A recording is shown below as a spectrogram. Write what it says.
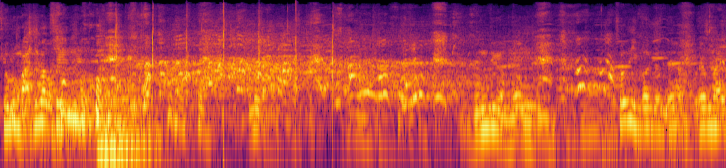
교복 마지막 세일에 몽둥이 없네 저는 입었는데요 오랜만에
